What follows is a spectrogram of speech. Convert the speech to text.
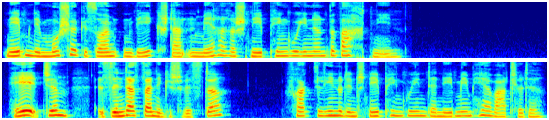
Neben dem muschelgesäumten Weg standen mehrere Schneepinguine und bewachten ihn. Hey, Jim, sind das deine Geschwister? fragte Lino den Schneepinguin, der neben ihm herwatschelte.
